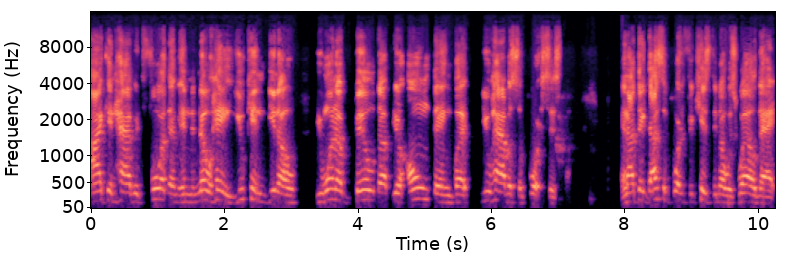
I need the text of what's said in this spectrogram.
I can have it for them and to know, hey, you can you know you want to build up your own thing, but you have a support system. And I think that's important for kids to know as well that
